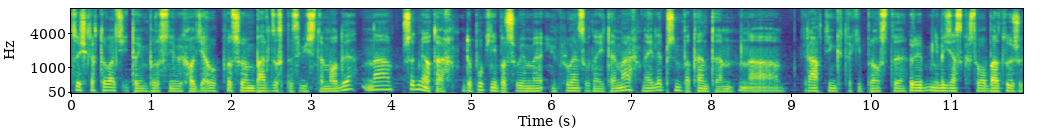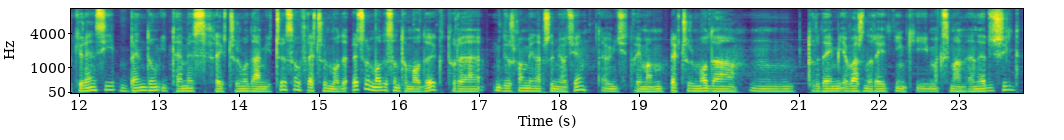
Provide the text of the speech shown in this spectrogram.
coś craftować i to im po prostu nie wychodzi, albo potrzebują bardzo specyficzne mody na przedmiotach. Dopóki nie potrzebujemy influencerów na itemach, najlepszym patentem na crafting taki prosty, który nie będzie nas kosztował bardzo dużo currency, będą itemy z fracture modami. Czym są fracture mody? Fracture mody są to mody, które, gdy już mamy je na przedmiocie, tak widzicie, tutaj mam fracture moda, mm, który daje mi evasion rating i maksymalny energy shield,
